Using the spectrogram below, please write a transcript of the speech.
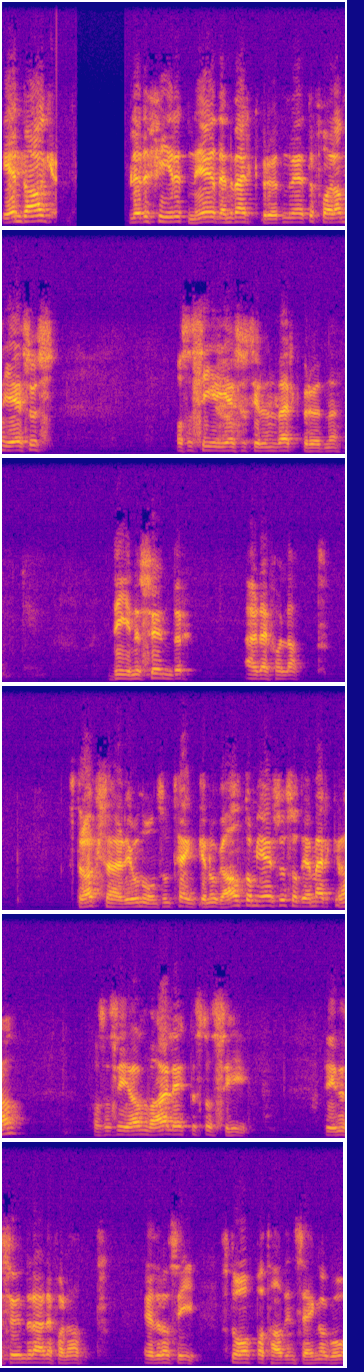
En dag ble det firet ned den verkbrøden vet du, foran Jesus. Og så sier Jesus til den verkbrødene, dine synder er deg forlatt. Straks er det jo noen som tenker noe galt om Jesus, og det merker han. Og så sier han, hva er lettest å si? Dine synder er deg forlatt. Eller å si, stå opp og ta din seng og gå.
